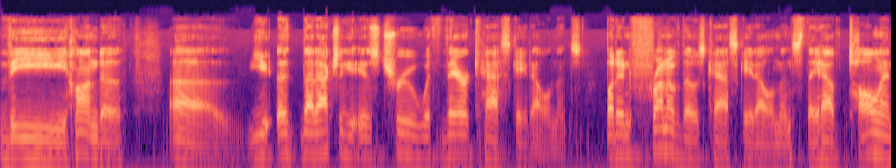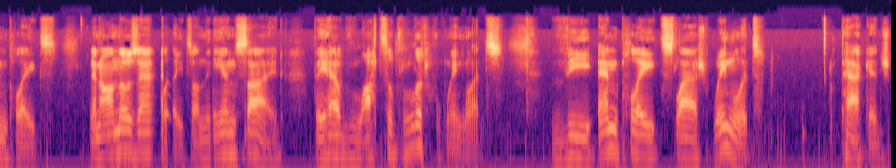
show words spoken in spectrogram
The Honda, uh, you, that, that actually is true with their Cascade elements. But in front of those Cascade elements, they have tall end plates, and on those end plates, on the inside, they have lots of little winglets. The end plate slash winglet package,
